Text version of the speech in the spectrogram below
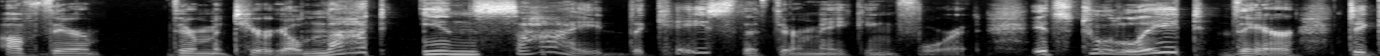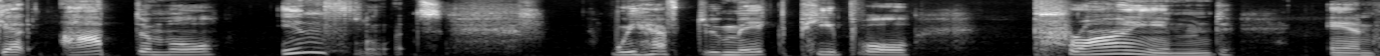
of their their material, not inside the case that they're making for it. It's too late there to get optimal influence. We have to make people primed and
